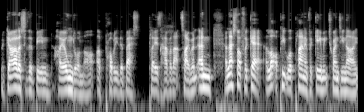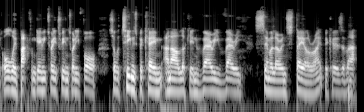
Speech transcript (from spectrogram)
regardless of them being high owned or not, are probably the best players to have at that time. And, and and let's not forget, a lot of people were planning for game week 29 all the way back from game week 23 and 24. So the teams became and are looking very, very similar and stale, right? Because of that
